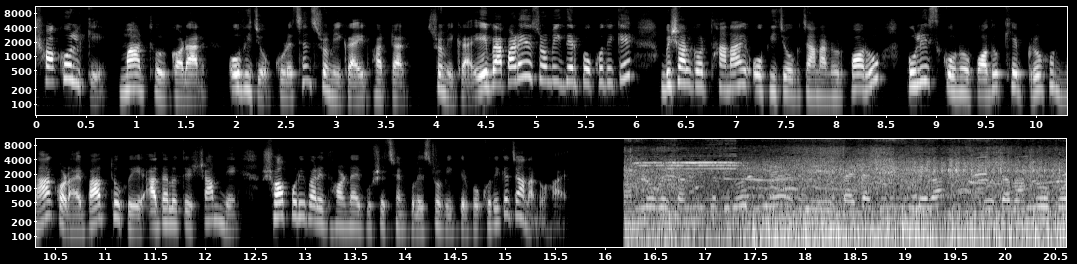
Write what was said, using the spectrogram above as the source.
সকলকে মারধর করার অভিযোগ করেছেন শ্রমিকরা ইটভাট্টার শ্রমিকরা এই ব্যাপারে শ্রমিকদের পক্ষ থেকে বিশালগড় থানায় অভিযোগ জানানোর পরও পুলিশ কোনো পদক্ষেপ গ্রহণ না করায় বাধ্য হয়ে আদালতের সামনে সপরিবারে ধর্নায় বসেছেন বলে শ্রমিকদের পক্ষ থেকে জানানো হয় हम लोग ऐसा मिलकर विरोध किए हैं कि पैसा क्यों नहीं मिलेगा तो सब हम लोग को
